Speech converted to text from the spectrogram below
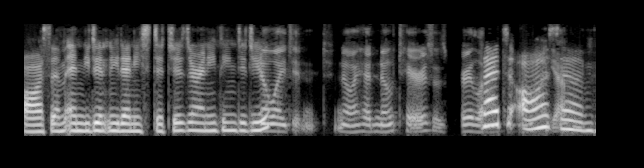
awesome. And you didn't need any stitches or anything, did you? No, I didn't. No, I had no tears. It was very lucky. That's awesome. Yeah.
